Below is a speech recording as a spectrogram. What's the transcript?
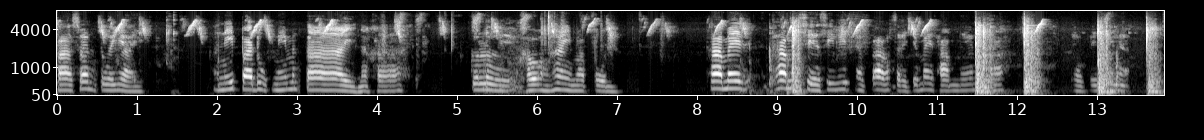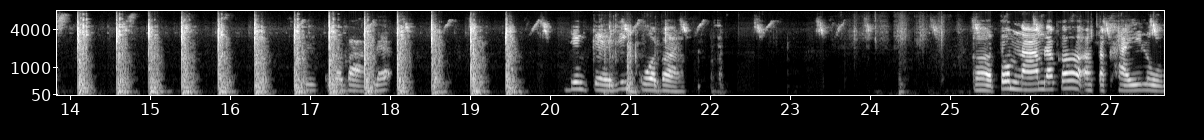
ปลาซ่อนตัวใหญ่ อันนี้ปลาดุกนี้มันตายนะคะ ก็เลยเขาเอาให้มาปนถ้าไม่ถ้าไม่เสียชีวิตนะป้าใส่จะไม่ทำแล้วนะคะต่อไปนี้เนี่ยคือกลั วบาปแล้วยิ่งแก่ยิ่งกลัวบาป ก็ต้มน้ำแล้วก็เอาตะไคร้ลง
